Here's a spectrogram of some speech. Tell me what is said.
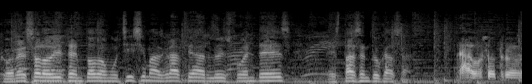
Con eso lo dicen todo. Muchísimas gracias, Luis Fuentes. Estás en tu casa. A vosotros.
